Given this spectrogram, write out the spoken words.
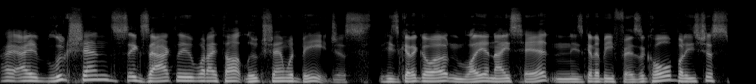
I, I Luke Schenn's exactly what I thought Luke Schenn would be. Just he's gonna go out and lay a nice hit, and he's gonna be physical, but he's just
